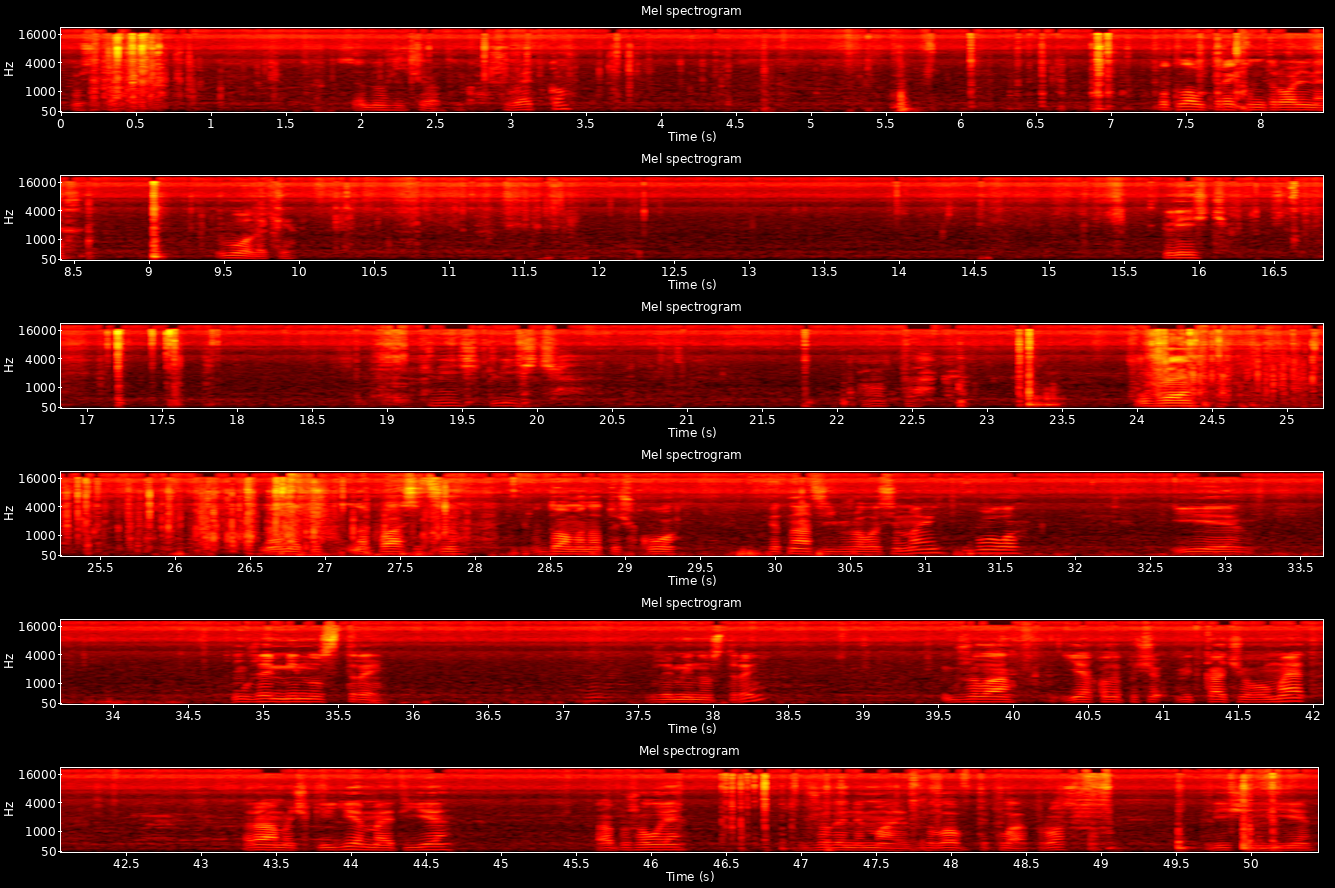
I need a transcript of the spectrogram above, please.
Ось так. Все дуже чотенько, швидко. Поклав три контрольних волики. Кліщ. Кліщ, кліщ. Отак. Уже в мене тут на пасіці вдома на точку 15 бджолосімей було і вже мінус 3. Вже мінус 3. Бджола, я коли відкачував мед, рамочки є, мед є, а бджоли, бджоли немає, бджола втекла просто. Ліщ її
